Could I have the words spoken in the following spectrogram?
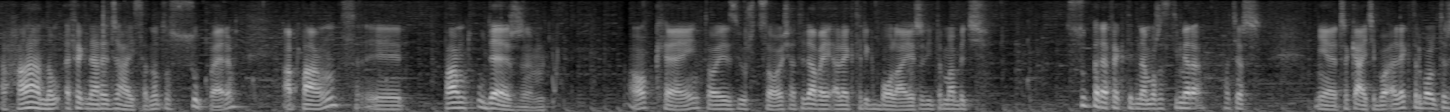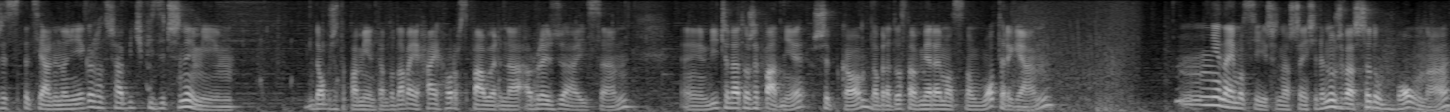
Aha, no efekt na Regice'a, no to super. A Pound? Y, pound uderzy. Okej, to jest już coś. A ty dawaj Electric Bola, jeżeli to ma być super efektywna, może Steamera... Chociaż... Nie, czekajcie, bo Electro Ball też jest specjalny. No niego, że trzeba bić fizycznymi. Dobrze to pamiętam. To dawaj High Horsepower na Regice'a. Y, Liczę na to, że padnie szybko. Dobra, dostał w miarę mocną Water Gun. Nie najmocniejszy na szczęście. Ten używa Shadow Bone'a.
